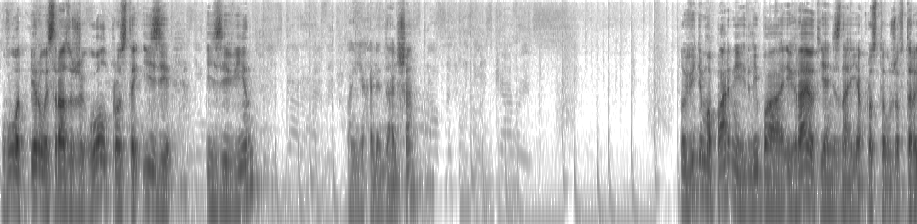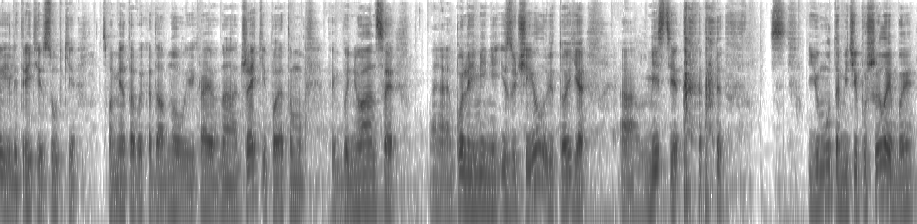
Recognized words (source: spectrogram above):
Вот, первый сразу же гол. Просто изи, изи вин. Поехали дальше. Ну, видимо, парни либо играют, я не знаю, я просто уже вторые или третьи сутки с момента выхода обновы играю на Джеки, поэтому как бы нюансы э, более-менее изучил. В итоге а, вместе с Юмутом и Чепушилой мы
